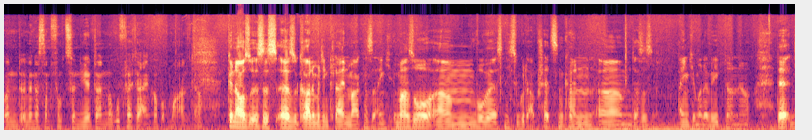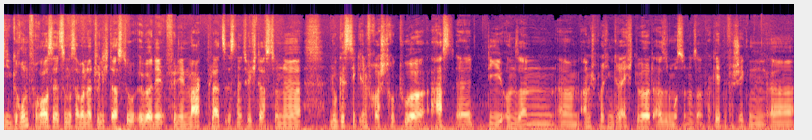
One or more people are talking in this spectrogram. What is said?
Und äh, wenn das dann funktioniert, dann ruft vielleicht der Einkauf auch mal an. Ja? Genau so ist es. Also gerade mit den kleinen Marken ist es eigentlich immer so, ähm, wo wir es nicht so gut abschätzen können. Ähm, das ist eigentlich immer der Weg dann. Ja. Der, die Grundvoraussetzung ist aber natürlich, dass du über den, für den Marktplatz ist natürlich, dass du eine Logistikinfrastruktur hast, äh, die unseren ähm, Ansprüchen gerecht wird. Also du musst in unseren Paketen verschicken, äh,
